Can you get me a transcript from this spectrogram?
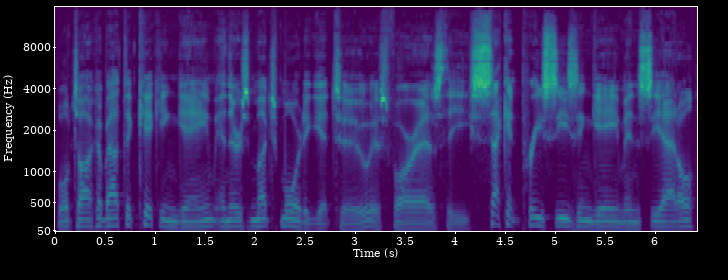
we'll talk about the kicking game, and there's much more to get to as far as the second preseason game in Seattle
